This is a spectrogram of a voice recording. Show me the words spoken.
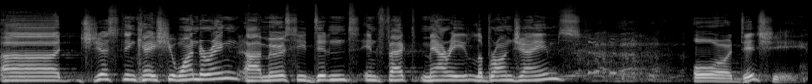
Uh, just in case you're wondering, uh, Mercy didn't, in fact, marry LeBron James. Or did she?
